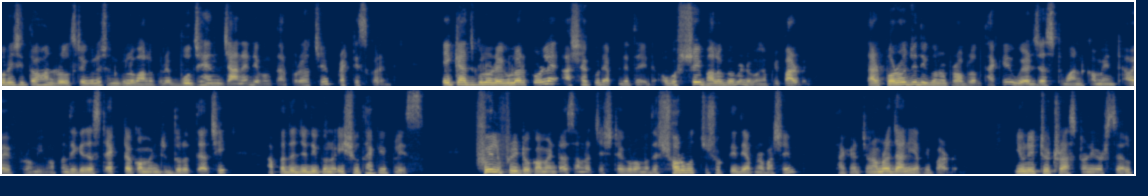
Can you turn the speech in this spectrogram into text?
পরিচিত হন রুলস রেগুলেশনগুলো ভালো করে বুঝেন, জানেন এবং তারপরে হচ্ছে প্র্যাকটিস করেন। এই কাজগুলো রেগুলার করলে আশা করি আপনি এটা অবশ্যই ভালো করবেন এবং আপনি পারবেন। তারপরেও যদি কোনো প্রবলেম থাকে we are just one comment away from you আপনাদেরকে জাস্ট একটা কমেন্টের দূরত্বে আছি। আপনাদের যদি কোনো ইস্যু থাকে please feel free to comment us আমরা চেষ্টা করব আমাদের সর্বোচ্চ শক্তি দিয়ে আপনার পাশে থাকার জন্য। আমরা জানি আপনি পারবেন। You need to trust on yourself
